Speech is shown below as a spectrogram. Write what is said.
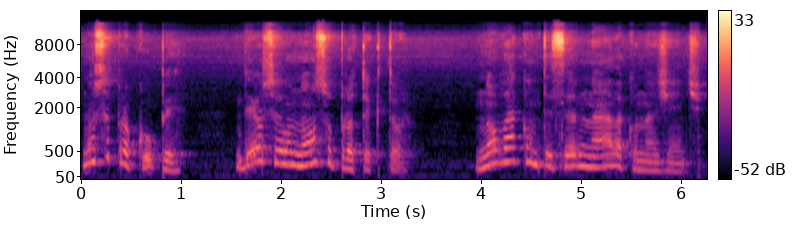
não se preocupe, Deus é o nosso protetor. Não vai acontecer nada com a gente.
